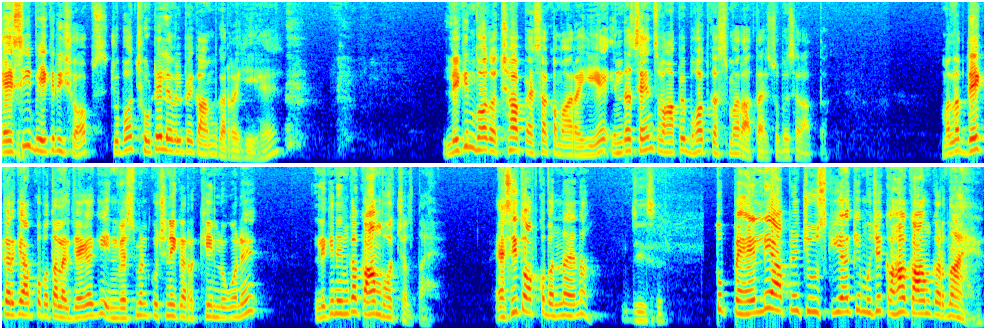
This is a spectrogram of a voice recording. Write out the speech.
ऐसी बेकरी शॉप्स जो बहुत छोटे लेवल पे काम कर रही है लेकिन बहुत अच्छा पैसा कमा रही है इन द सेंस वहाँ पे बहुत कस्टमर आता है सुबह से रात तक। मतलब देख करके आपको पता लग जाएगा कि इन्वेस्टमेंट कुछ नहीं कर रखी इन लोगों ने लेकिन इनका काम बहुत चलता है। ऐसे ही तो आपको बनना है ना? जी सर तो पहले आपने चूज़ किया कि मुझे कहाँ काम करना है।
